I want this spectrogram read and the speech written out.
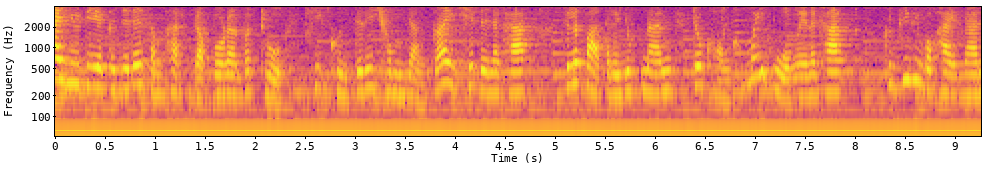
ไอยูเดียคุณจะได้สัมผัสกับโบราณวัตถุที่คุณจะได้ชมอย่างใกล้ชิดเลยนะคะ ศิลปะแต่ละยุคนั้นเจ้าของเขาไม่ห่วงเลยนะคะ คุณพี่พิมพ์ประภัยนั้น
